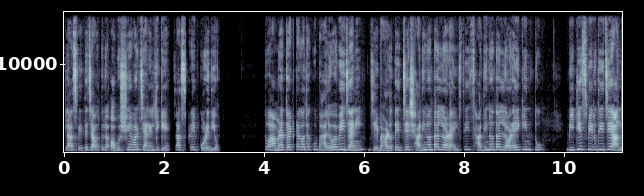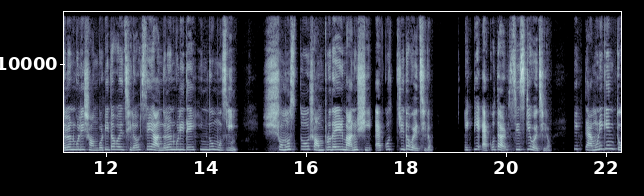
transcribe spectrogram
ক্লাস পেতে চাও, তাহলে অবশ্যই আমার চ্যানেলটিকে সাবস্ক্রাইব করে দিও। তো আমরা তো একটা কথা খুব ভালোভাবেই জানি যে ভারতের যে স্বাধীনতার লড়াই, সেই স্বাধীনতার লড়াই কিন্তু ব্রিটিশ বিরোধী যে আন্দোলনগুলি সংগঠিত হয়েছিল, সেই আন্দোলনগুলিতে হিন্দু, মুসলিম সমস্ত সম্প্রদায়ের মানুষই একত্রিত হয়েছিল। একটি একতার সৃষ্টি হয়েছিল। ঠিক তেমনই কিন্তু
